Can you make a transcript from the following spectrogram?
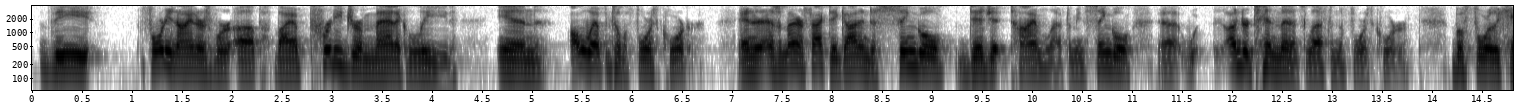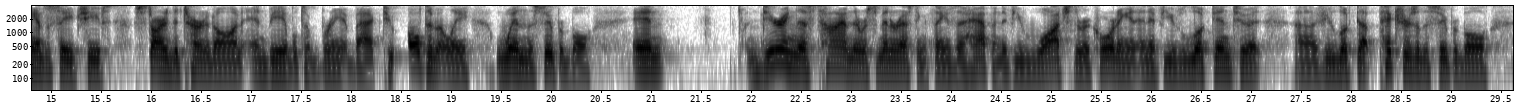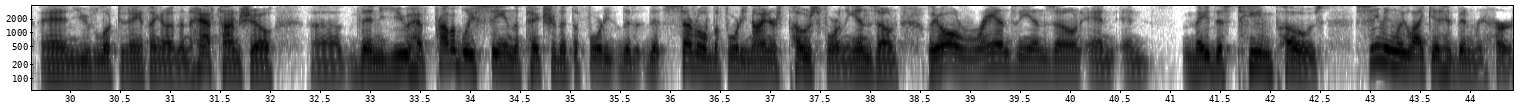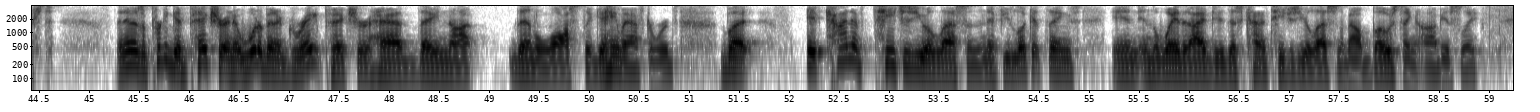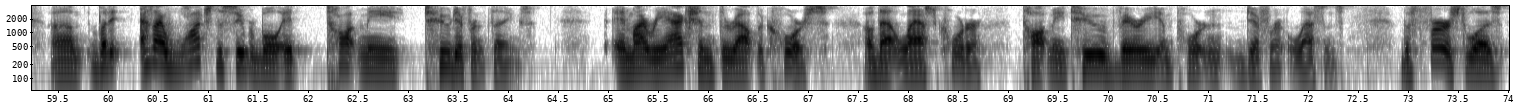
the 49ers were up by a pretty dramatic lead in all the way up until the fourth quarter. And as a matter of fact, it got into single digit time left. I mean, single, uh, under 10 minutes left in the fourth quarter before the Kansas City Chiefs started to turn it on and be able to bring it back to ultimately win the Super Bowl. And during this time, there were some interesting things that happened. If you watch the recording and, if you've looked into it, uh, if you looked up pictures of the Super Bowl and you've looked at anything other than the halftime show, uh, then you have probably seen the picture that the 40 that, that, several of the 49ers posed for in the end zone. They all ran to the end zone and and made this team pose, seemingly like it had been rehearsed. And it was a pretty good picture, and it would have been a great picture had they not then lost the game afterwards. But it kind of teaches you a lesson. And if you look at things in, in the way that I do, this kind of teaches you a lesson about boasting, obviously. Um, but it, as I watched the Super Bowl, it taught me two different things. And my reaction throughout the course of that last quarter taught me two very important different lessons. The first was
